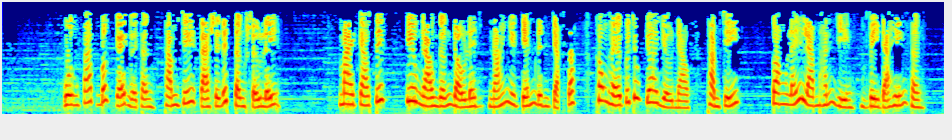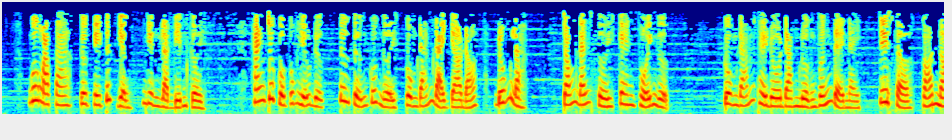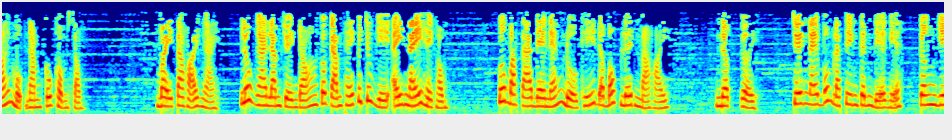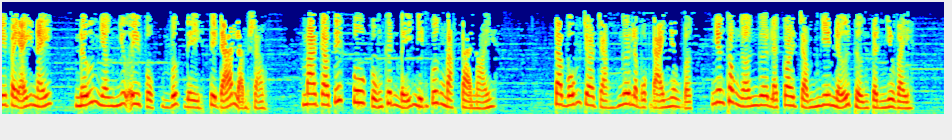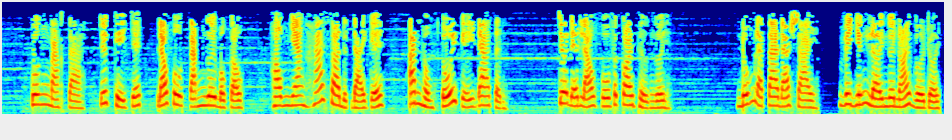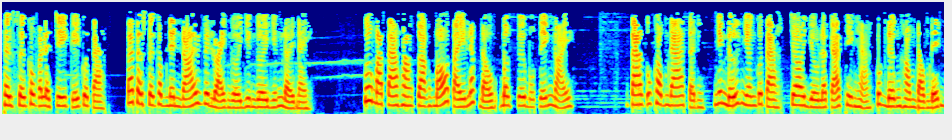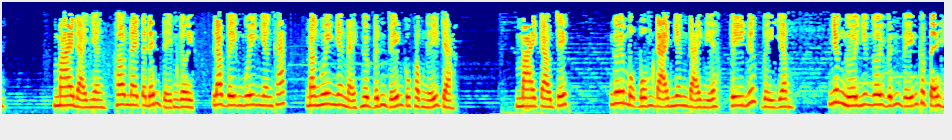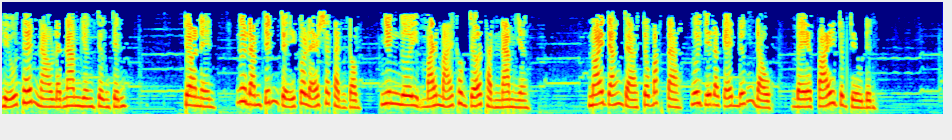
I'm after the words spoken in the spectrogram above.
Quân Pháp bất kể người thân, thậm chí ta sẽ đích thân xử lý. Mai Cao Tiết, kiêu ngạo ngẩng đầu lên, nói như chém đinh chặt sắt, không hề có chút do dự nào, thậm chí còn lấy làm hãnh diện vì đã hiến thân. Quân mặt ta cực kỳ tức giận nhưng là điểm cười. Hắn trước cuộc cũng hiểu được tư tưởng của người cùng đám đại trò đó đúng là trống đánh xuôi khen thổi ngược. Cùng đám thầy đồ đàm luận vấn đề này, chỉ sợ có nói một năm cũng không xong. Vậy ta hỏi ngài, lúc ngài làm chuyện đó có cảm thấy có chút gì ấy nấy hay không? Quân mặt ta đè nén đồ khí đã bốc lên mà hỏi. Nực cười, chuyện này vốn là thiên kinh địa nghĩa, cần gì phải ấy nấy, nữ nhân như y phục vứt đi thì đã làm sao? Mà cao tiết vô cùng khinh bỉ nhìn quân mặt ta nói. Ta vốn cho rằng ngươi là một đại nhân vật, nhưng không ngờ ngươi lại coi trọng nhi nữ thượng tình như vậy. Quân mạc tà, trước khi chết, lão phu tặng ngươi một câu, hồng nhan há so được đại kế, anh hùng tối kỵ đa tình. Chưa để lão phu phải coi thường ngươi. Đúng là ta đã sai, vì những lời ngươi nói vừa rồi thật sự không phải là tri kỷ của ta. Ta thật sự không nên nói với loại người như ngươi những lời này. Quân Mạc Tà hoàn toàn bó tay lắc đầu, bật cười một tiếng nói, Ta cũng không đa tình, nhưng nữ nhân của ta, cho dù là cả thiên hạ, cũng đừng hòng động đến. Mai đại nhân, hôm nay ta đến tiệm người, là vì nguyên nhân khác, mà nguyên nhân này người vĩnh viễn cũng không nghĩ ra. Mai cao triết, Ngươi một bụng đại nhân đại nghĩa, vì nước vì dân. Nhưng người như ngươi vĩnh viễn không thể hiểu thế nào là nam nhân chân chính. Cho nên, ngươi làm chính trị có lẽ sẽ thành công, nhưng ngươi mãi mãi không trở thành nam nhân. Nói trắng ra, trong mắt ta, ngươi chỉ là kẻ đứng đầu, bè phái trong triều đình.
